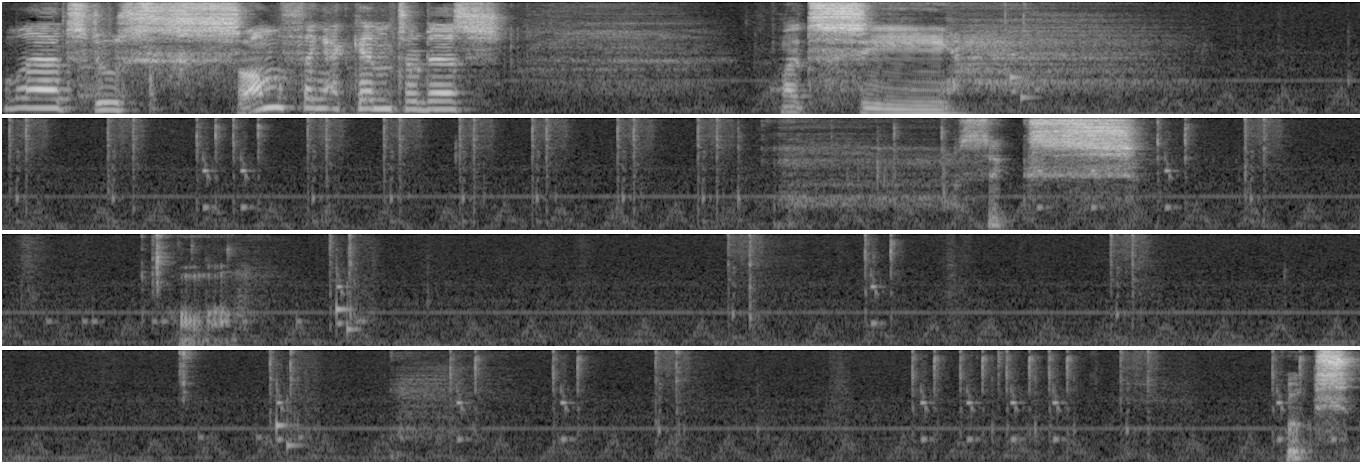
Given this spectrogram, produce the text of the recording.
Let's do something akin to this. Let's see. Six. Hold on. Oops.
